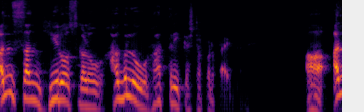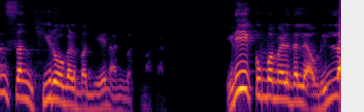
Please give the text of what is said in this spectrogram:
ಅನ್ಸಂಗ್ ಹೀರೋಸ್ಗಳು ಹಗಲು ರಾತ್ರಿ ಕಷ್ಟಪಡ್ತಾ ಇದ್ದಾರೆ. ಆ ಅನ್ಸಂಗ್ ಹೀರೋಗಳ ಬಗ್ಗೆ ನಾನು ಇವತ್ತು ಮಾತಾಡ್ತೀನಿ. ಇಡೀ ಕುಂಭಮೇಳದಲ್ಲಿ ಇಲ್ಲ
